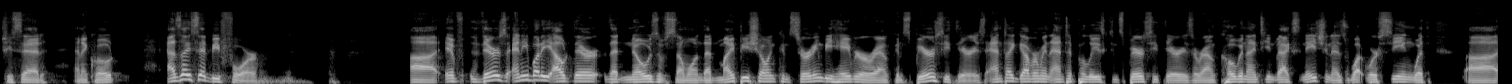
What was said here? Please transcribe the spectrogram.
She said, and I quote, as I said before, uh, if there's anybody out there that knows of someone that might be showing concerning behavior around conspiracy theories, anti government, anti police conspiracy theories around COVID 19 vaccination, as what we're seeing with uh,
